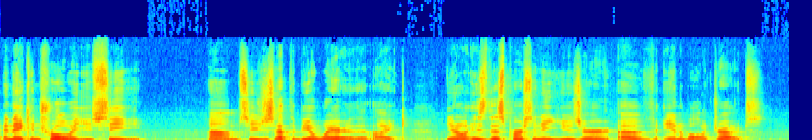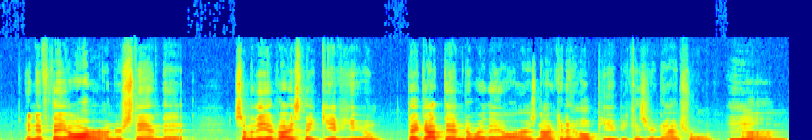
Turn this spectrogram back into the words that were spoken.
and they control what you see. Um, so you just have to be aware that like, you know, is this person a user of anabolic drugs? And if they are, understand that some of the advice they give you that got them to where they are is not going to help you because you're natural. Mm-hmm. Um,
